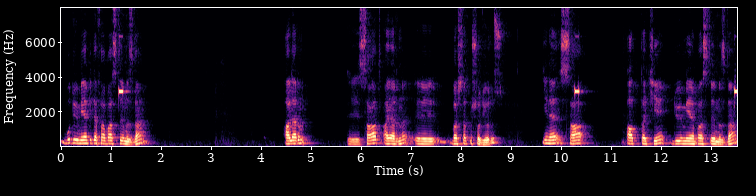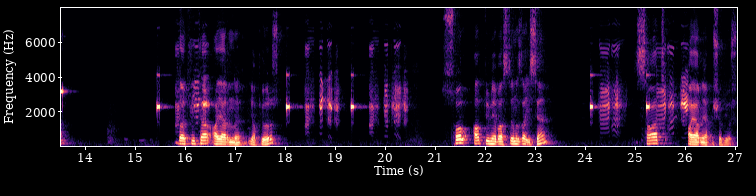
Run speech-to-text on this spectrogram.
bu düğmeye bir defa bastığımızda alarm e, saat ayarını e, başlatmış oluyoruz. Yine sağ alttaki düğmeye bastığımızda dakika ayarını yapıyoruz. Sol alt düğmeye bastığımızda ise saat ayarını yapmış oluyor.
